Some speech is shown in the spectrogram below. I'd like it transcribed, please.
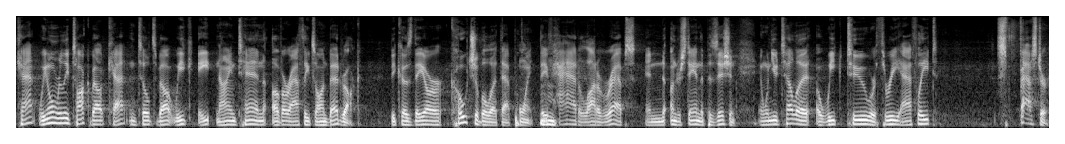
cat, we don't really talk about cat until it's about week eight, nine, ten of our athletes on Bedrock because they are coachable at that point. Mm-hmm. They've had a lot of reps and understand the position. And when you tell a, a week two or three athlete, faster.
